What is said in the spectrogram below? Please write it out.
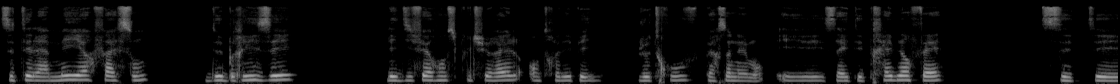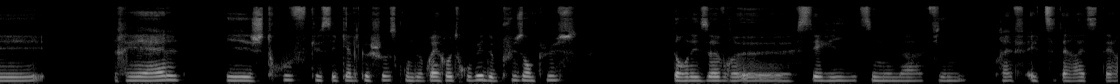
c'était la meilleure façon de briser les différences culturelles entre les pays je trouve, personnellement. Et ça a été très bien fait. C'était réel. Et je trouve que c'est quelque chose qu'on devrait retrouver de plus en plus dans les œuvres euh, séries, cinéma, films, bref, etc., etc.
